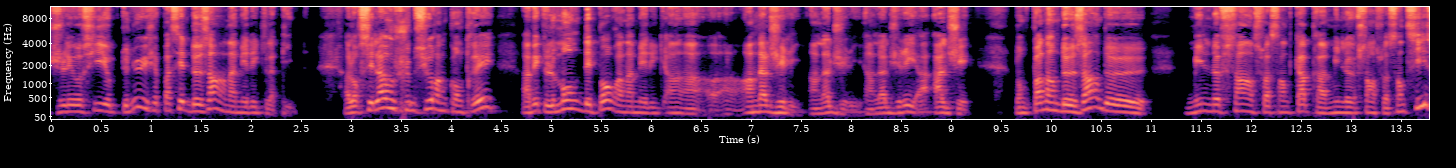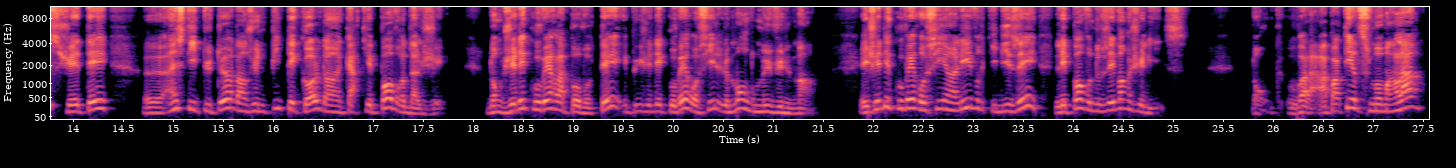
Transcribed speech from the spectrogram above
Je l'ai aussi obtenu et j'ai passé deux ans en Amérique latine. Alors, c'est là où je me suis rencontré avec le monde des pauvres en Amérique, en, Algérie, en Algérie, en Algérie, à Alger. Donc, pendant deux ans, de 1964 à 1966, j'ai été euh, instituteur dans une petite école dans un quartier pauvre d'Alger. Donc, j'ai découvert la pauvreté et puis j'ai découvert aussi le monde musulman. Et j'ai découvert aussi un livre qui disait Les pauvres nous évangélisent. Donc voilà, à partir de ce moment-là,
